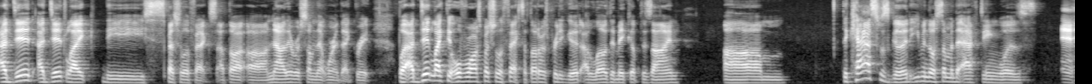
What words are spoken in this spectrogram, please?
I did I did like the special effects. I thought uh now there were some that weren't that great. But I did like the overall special effects. I thought it was pretty good. I love the makeup design. Um the cast was good, even though some of the acting was eh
